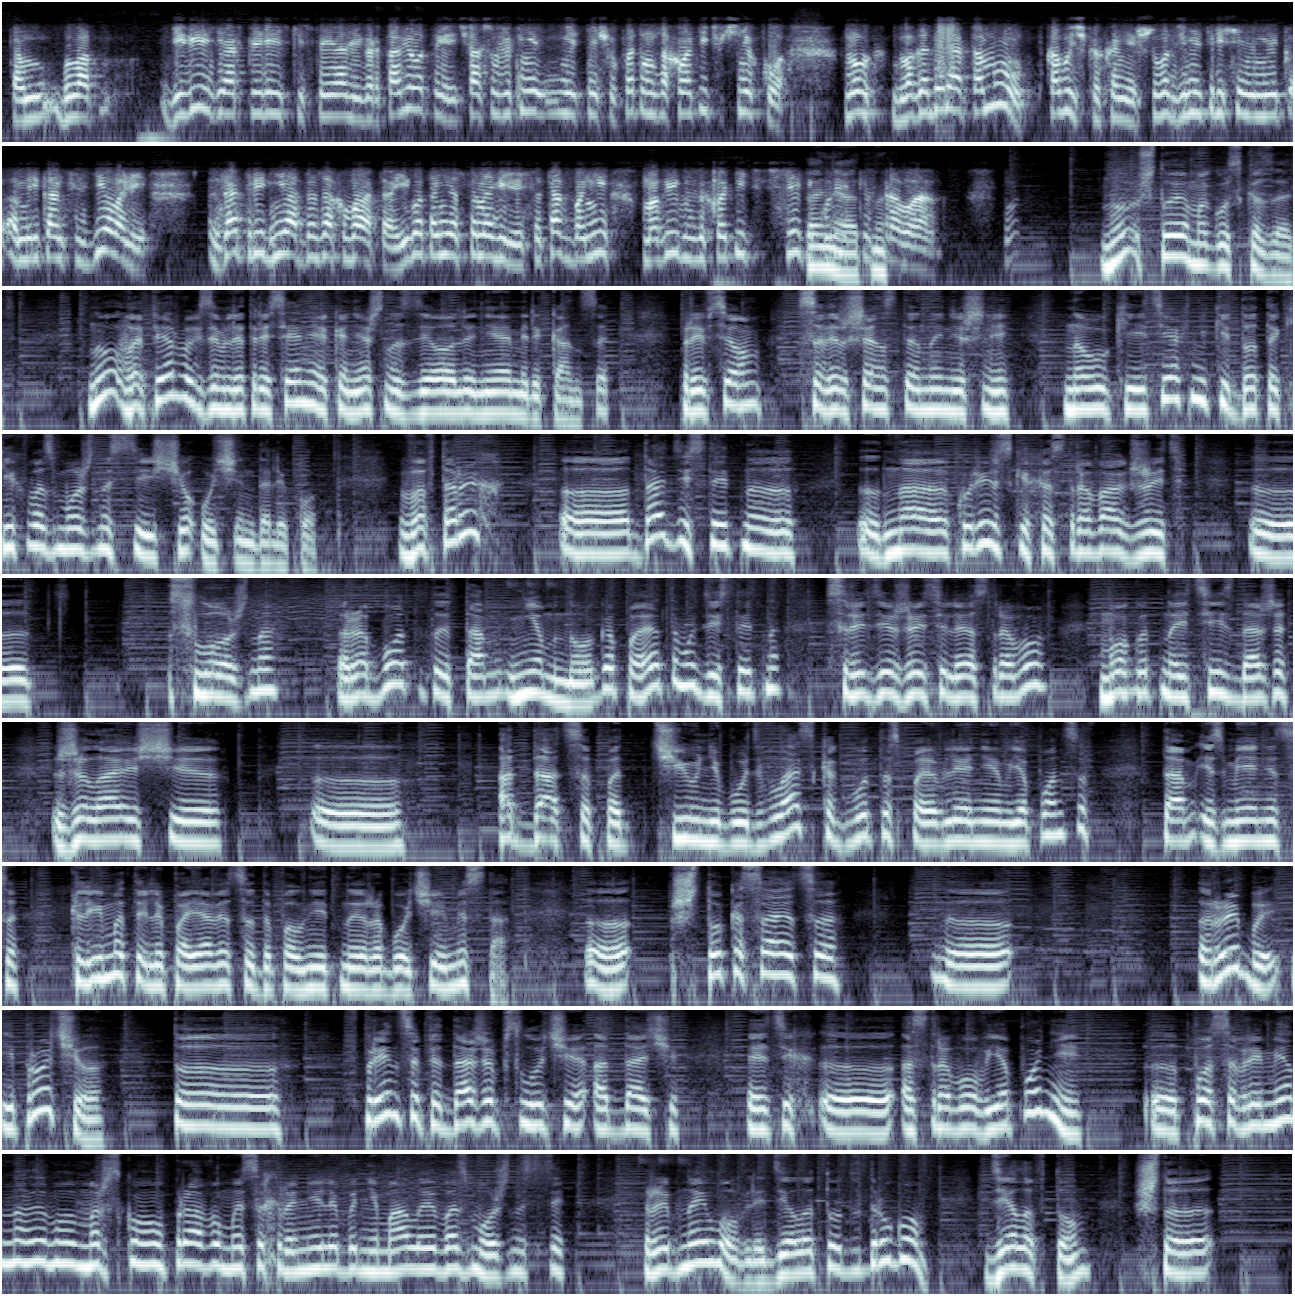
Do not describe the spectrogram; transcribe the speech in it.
Там была дивизии артиллерийские стояли, вертолеты, сейчас уже нет, нет ничего, поэтому захватить очень легко. Но благодаря тому, в кавычках, конечно, что вот землетрясение американцы сделали за три дня до захвата, и вот они остановились, а так бы они могли бы захватить все эти Курильские острова. Ну, что я могу сказать? Ну, во-первых, землетрясение, конечно, сделали не американцы. При всем совершенстве нынешней науки и техники до таких возможностей еще очень далеко. Во-вторых, э, да, действительно, на Курильских островах жить э, сложно, работы там немного, поэтому действительно среди жителей островов могут найтись даже желающие э, отдаться под чью-нибудь власть, как будто с появлением японцев – там изменится климат или появятся дополнительные рабочие места. Э, что касается э, рыбы и прочего, то в принципе даже в случае отдачи этих э, островов Японии по современному морскому праву мы сохранили бы немалые возможности рыбной ловли. Дело тут в другом. Дело в том, что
